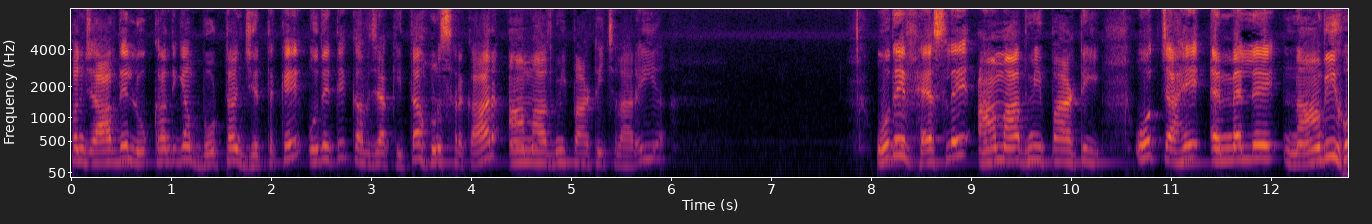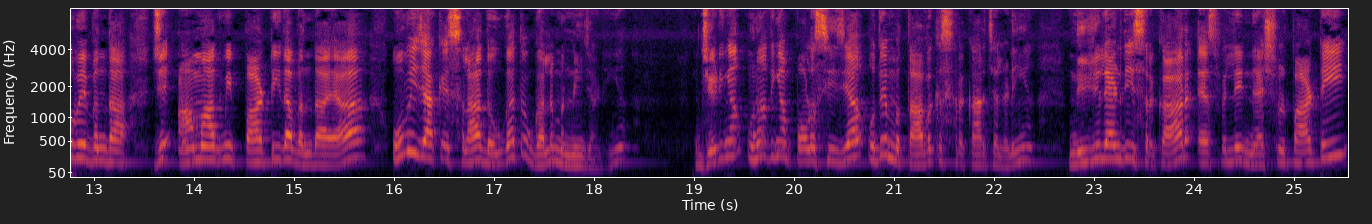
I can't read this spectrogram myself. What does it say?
ਪੰਜਾਬ ਦੇ ਲੋਕਾਂ ਦੀਆਂ ਵੋਟਾਂ ਜਿੱਤ ਕੇ ਉਹਦੇ ਤੇ ਕਬਜ਼ਾ ਕੀਤਾ। ਹੁਣ ਸਰਕਾਰ ਆਮ ਆਦਮੀ ਪਾਰਟੀ ਚਲਾ ਰਹੀ ਆ। ਉਹਦੇ ਫੈਸਲੇ ਆਮ ਆਦਮੀ ਪਾਰਟੀ, ਉਹ ਚਾਹੇ ਐਮਐਲਏ ਨਾ ਵੀ ਹੋਵੇ ਬੰਦਾ, ਜੇ ਆਮ ਆਦਮੀ ਪਾਰਟੀ ਦਾ ਬੰਦਾ ਆ, ਉਹ ਵੀ ਜਾ ਕੇ ਸਲਾਹ ਦਊਗਾ ਤਾਂ ਉਹ ਗੱਲ ਮੰਨੀ ਜਾਣੀ ਆ। ਜਿਹੜੀਆਂ ਉਹਨਾਂ ਦੀਆਂ ਪਾਲਿਸੀਜ਼ ਆ, ਉਹਦੇ ਮੁਤਾਬਕ ਸਰਕਾਰ ਚੱਲਣੀ ਆ। ਨਿਊਜ਼ੀਲੈਂਡ ਦੀ ਸਰਕਾਰ ਇਸ ਵੇਲੇ ਨੈਸ਼ਨਲ ਪਾਰਟੀ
